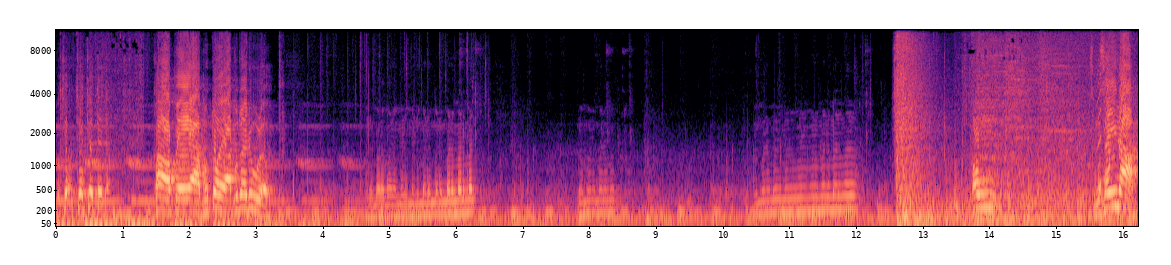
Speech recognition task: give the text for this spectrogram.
我跳跳跳跳跳，靠背啊，不对啊，不对路了。慢了慢了慢了慢了慢了慢了慢了慢了慢了慢了，慢了慢了慢了慢了，慢了慢了慢了慢了慢了慢了。咚！什么声音啊？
